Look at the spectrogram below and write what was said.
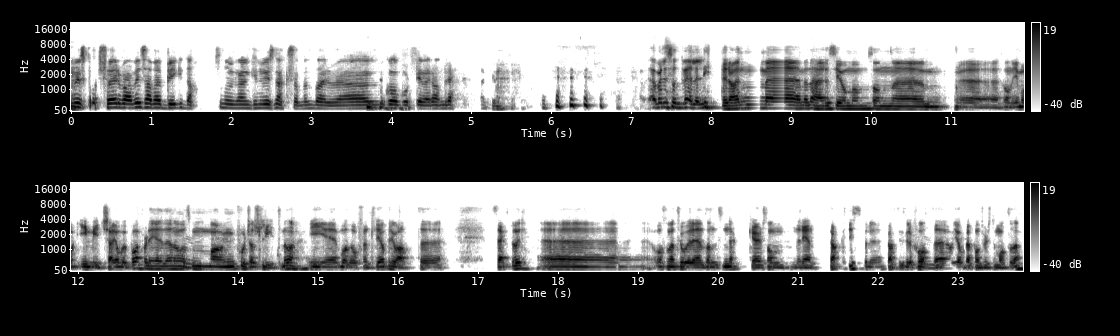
Husk at før var vi i samme bygd, da. Så noen ganger kunne vi snakke sammen bare ved å gå bort til hverandre. Jeg vil liksom dvele litt med, med, det her du sier om, om sånn, uh, sånn image jeg jobber på. fordi det er noe som mm. mange fortsatt sliter med da, i både offentlig og privat uh, sektor. Uh, og som jeg tror er en sånn nøkkel sånn rent praktisk for, praktisk for å få til å jobbe på en første måte. da.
